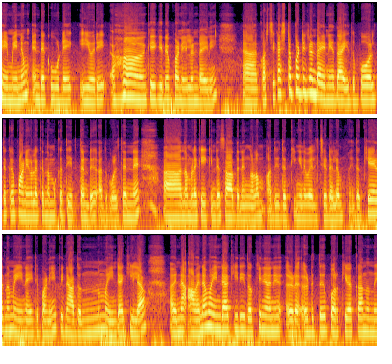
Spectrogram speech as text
ഹെമിനും എന്റെ കൂടെ ഈ ഒരു കേക്കിന്റെ പണിയിലുണ്ടായിനി. കുറച്ച് കഷ്ടപ്പെട്ടിട്ടുണ്ടായിനി. ഇതാ ഇതുപോലത്തെ പണികളൊക്കെ നമുക്ക് തിരുത്തുണ്ട് അതുപോലെ തന്നെ നമ്മളെ കേക്കിന്റെ സാധനങ്ങളും അത് ഇതൊക്കെ ഇങ്ങനെ വലിച്ചിടലും ഇതൊക്കെയായിരുന്നു മെയിനായിട്ട് പണി. പിന്നെ അതൊന്നും മൈൻഡാക്കിയില്ല പിന്നെ അവനെ മൈൻഡാക്കിയിട്ട് ഇതൊക്കെ ഞാൻ എടുത്ത് പുറക്കി വെക്കാൻ നിന്ന്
